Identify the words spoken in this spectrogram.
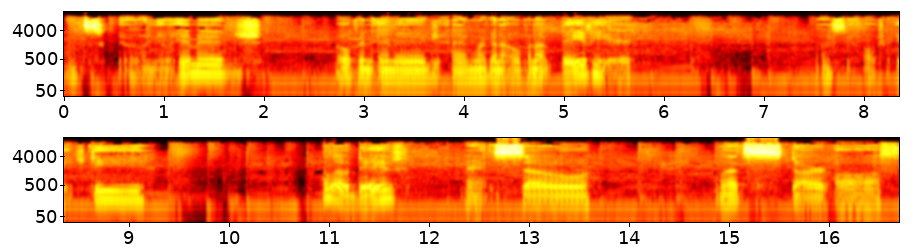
let's go new image, open image, and we're going to open up Dave here. Let's see, Ultra HD. Hello, Dave. Alright, so let's start off.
